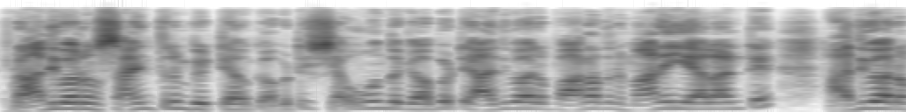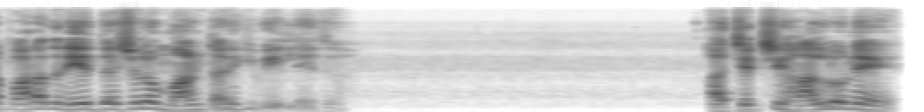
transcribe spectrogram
ఇప్పుడు ఆదివారం సాయంత్రం పెట్టాము కాబట్టి శవం ఉంది కాబట్టి ఆదివారం ఆరాధన మానేయాలంటే ఆదివారం ఆరాధన ఏ దశలో మానటానికి వీల్లేదు. ఆ చర్చి హాల్లోనే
